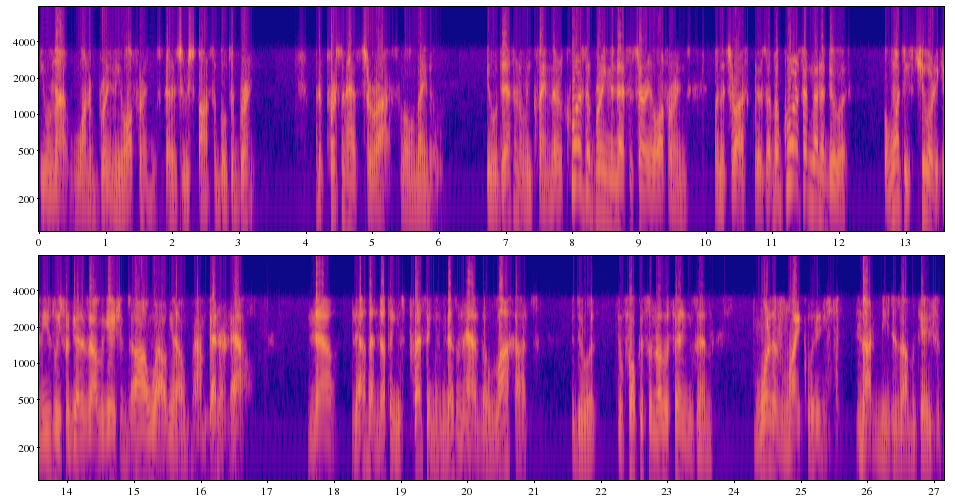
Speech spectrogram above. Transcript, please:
he will not want to bring the offerings that is responsible to bring. When a person has Tzaras, lo he will definitely claim that, of course, he'll bring the necessary offerings when the Tzaras clears up. Of course, I'm going to do it. But once he's cured, he can easily forget his obligations. Oh, well, you know, I'm better now. Now, now that nothing is pressing him, he doesn't have the lachats to do it. He'll focus on other things and more than likely not meet his obligation.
